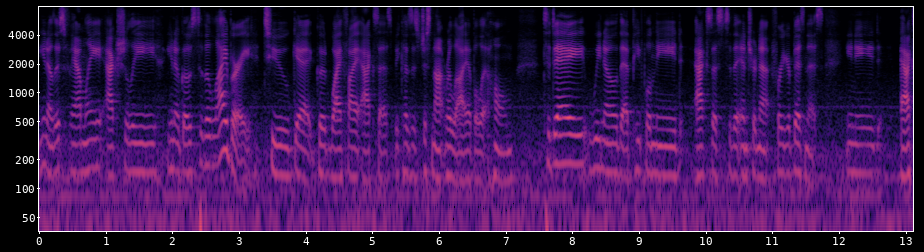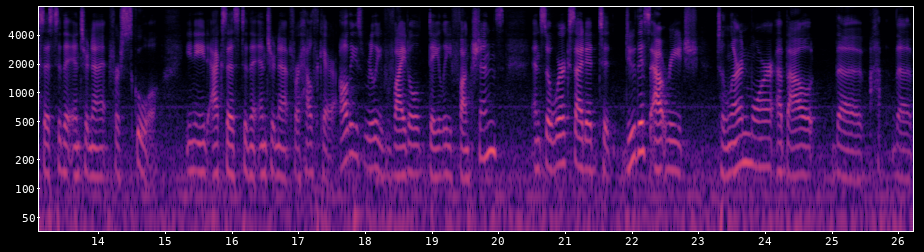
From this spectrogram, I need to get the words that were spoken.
you know this family actually you know goes to the library to get good Wi-Fi access because it's just not reliable at home. Today, we know that people need access to the internet for your business. You need access to the internet for school. You need access to the internet for healthcare. All these really vital daily functions and so we're excited to do this outreach to learn more about the the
